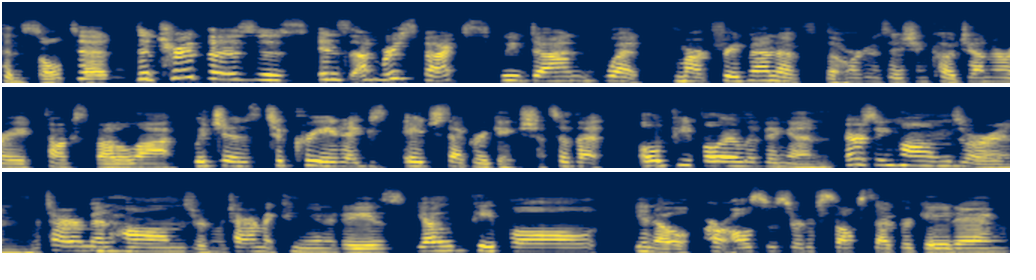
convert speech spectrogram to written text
consulted. The truth is, is in some respects, we've done what Marc Freedman of the organization CoGenerate talks about a lot, which is to create age segregation so that old people are living in nursing homes or in retirement homes or in retirement communities. Young people, you know, are also sort of self segregating.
